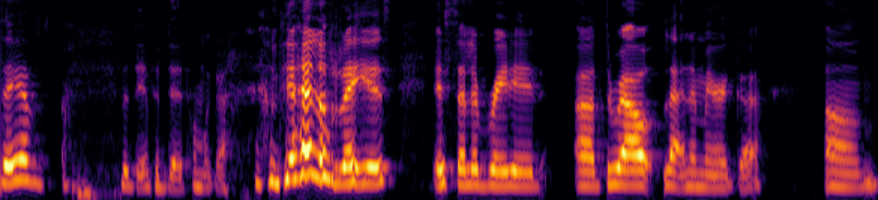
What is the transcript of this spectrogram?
they have the Day of the Dead. Oh my god, Dia de los Reyes is celebrated uh, throughout Latin America, um,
